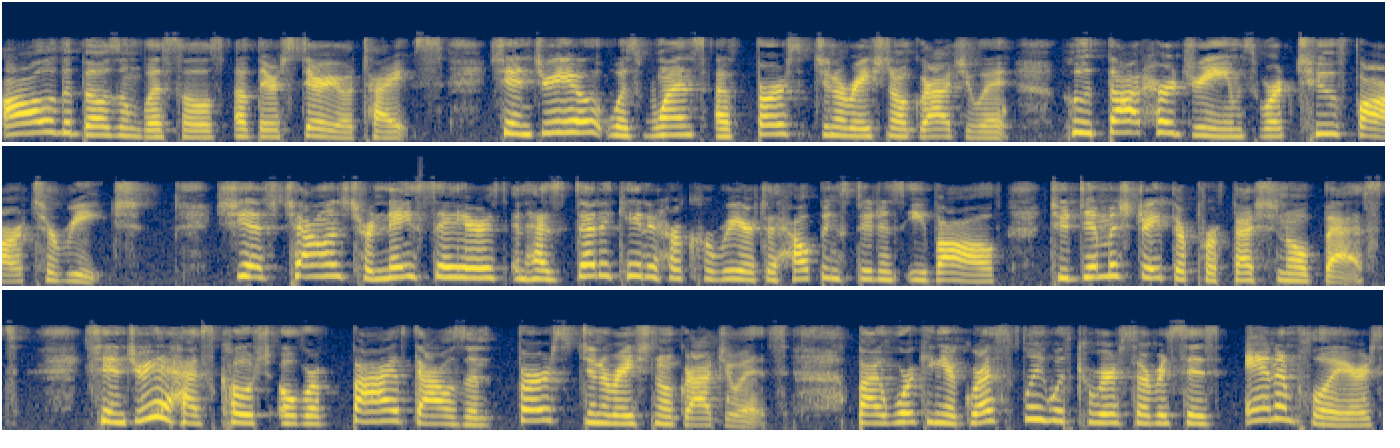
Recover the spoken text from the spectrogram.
all of the bells and whistles of their stereotypes, Chandria was once a first generational graduate who thought her dreams were too far to reach. She has challenged her naysayers and has dedicated her career to helping students evolve to demonstrate their professional best. Chandria has coached over 5,000 first generational graduates. By working aggressively with career services and employers,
